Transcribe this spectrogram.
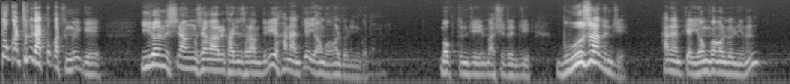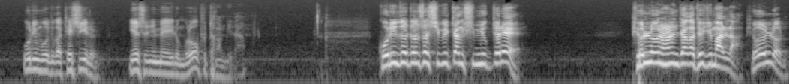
똑같은 거 다 똑같은 거 이게. 이런 신앙생활을 가진 사람들이 하나님께 영광을 돌리는 거다. 먹든지 마시든지 무엇을 하든지 하나님께 영광을 돌리는 우리 모두가 되시기를 예수님의 이름으로 부탁합니다. 고린도전서 11장 16절에 변론하는 자가 되지 말라. 변론.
